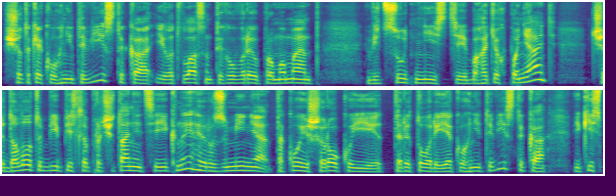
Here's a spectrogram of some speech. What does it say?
що таке когнітивістика, і от, власне, ти говорив про момент відсутність багатьох понять. Чи дало тобі після прочитання цієї книги розуміння такої широкої території, як когнітивістика, якісь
